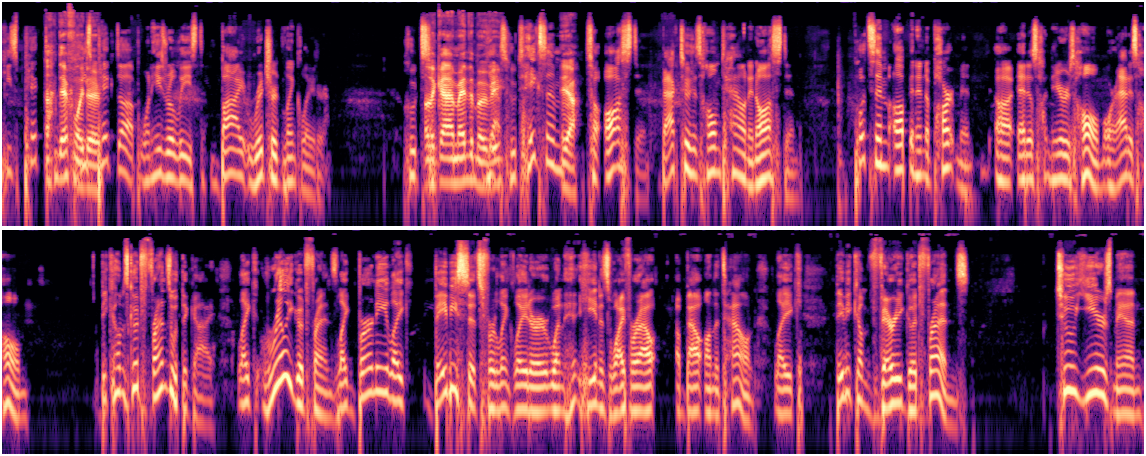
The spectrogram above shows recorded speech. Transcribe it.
He's picked. I definitely he's do. picked up when he's released by Richard Linklater, who Oh, the guy who made the movie. yes, who takes him Yeah. to Austin, back to his hometown in Austin, puts him up in an apartment uh, at his near his home or at his home, becomes good friends with the guy, like really good friends. Like Bernie, like babysits for Linklater when he he and his wife are out about on the town. Like they become very good friends. Two years, man.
